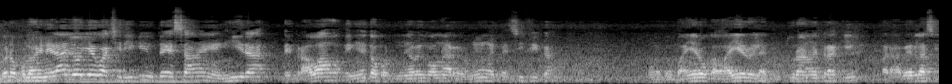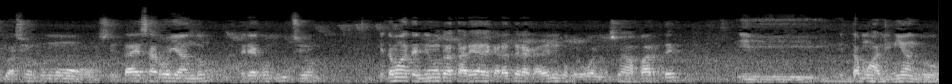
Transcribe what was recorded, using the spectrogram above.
Bueno, por lo general yo llego a Chiriquí, ustedes saben, en gira de trabajo. En esta oportunidad vengo a una reunión específica con el compañero Caballero y la estructura nuestra aquí para ver la situación, cómo se está desarrollando en materia de construcción. Estamos atendiendo otras tareas de carácter académico, pero bueno, eso es aparte. Y estamos alineando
